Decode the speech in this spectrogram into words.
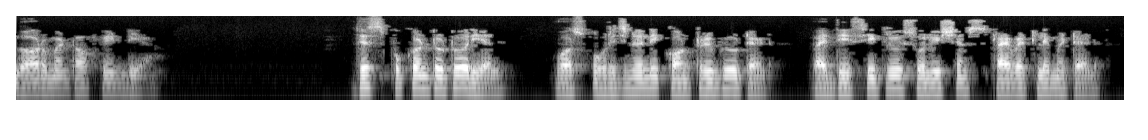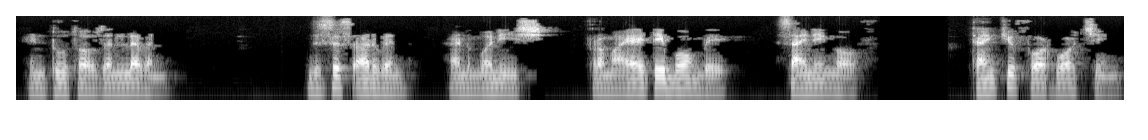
Government of India. This spoken tutorial was originally contributed by DesiCrew Solutions Private Limited in 2011. This is Arvind and Manish from IIT Bombay signing off. Thank you for watching.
